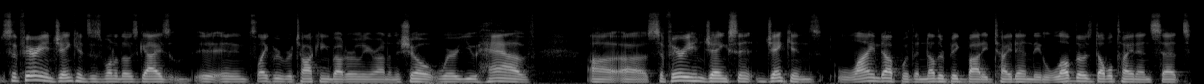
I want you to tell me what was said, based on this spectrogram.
Seferian Jenkins is one of those guys. It's like we were talking about earlier on in the show, where you have uh, uh, Seferian Jenkins, lined up with another big-bodied tight end. They love those double tight end sets.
